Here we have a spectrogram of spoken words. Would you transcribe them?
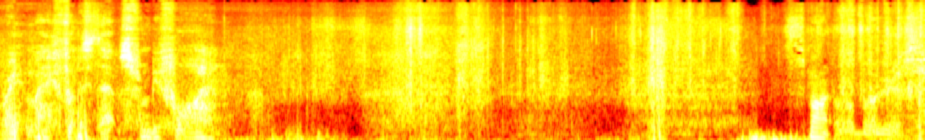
Right, right, my footsteps from before. Smart little buggers.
